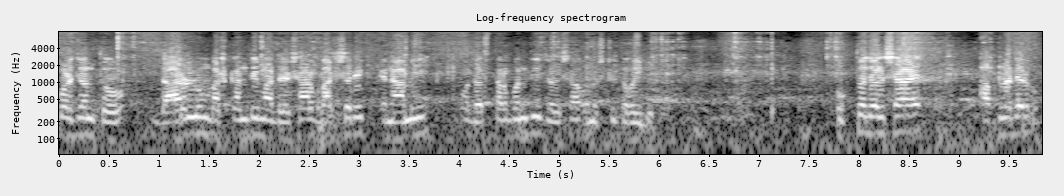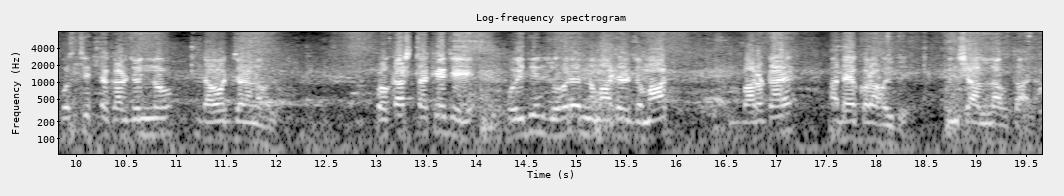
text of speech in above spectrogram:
পর্যন্ত দারুল উলুম বাসকান্দি মাদ্রাসার বাৎসরিক এনামি ও দস্তারবন্দি জলসা অনুষ্ঠিত হইবে। উক্ত জলসায় আপনাদের উপস্থিত থাকার জন্য দাওয়াত জানানো হলো। প্রকাশ থাকে যে, ওই দিন জোহরের নমাজের জমাত বারোটায় আদায় করা হইবে, ইনশাআল্লাহ তাআলা।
